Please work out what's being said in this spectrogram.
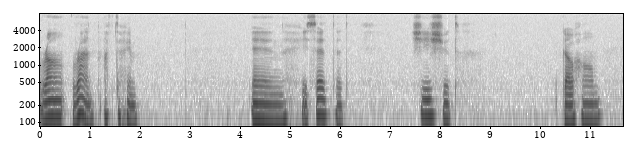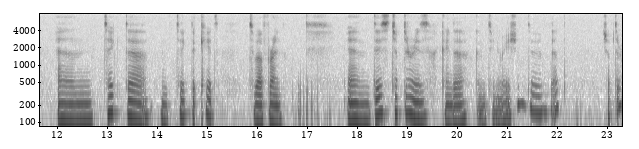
ran, after him. And he said that she should go home and take the take the kid to a friend. And this chapter is kind of continuation to that chapter.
